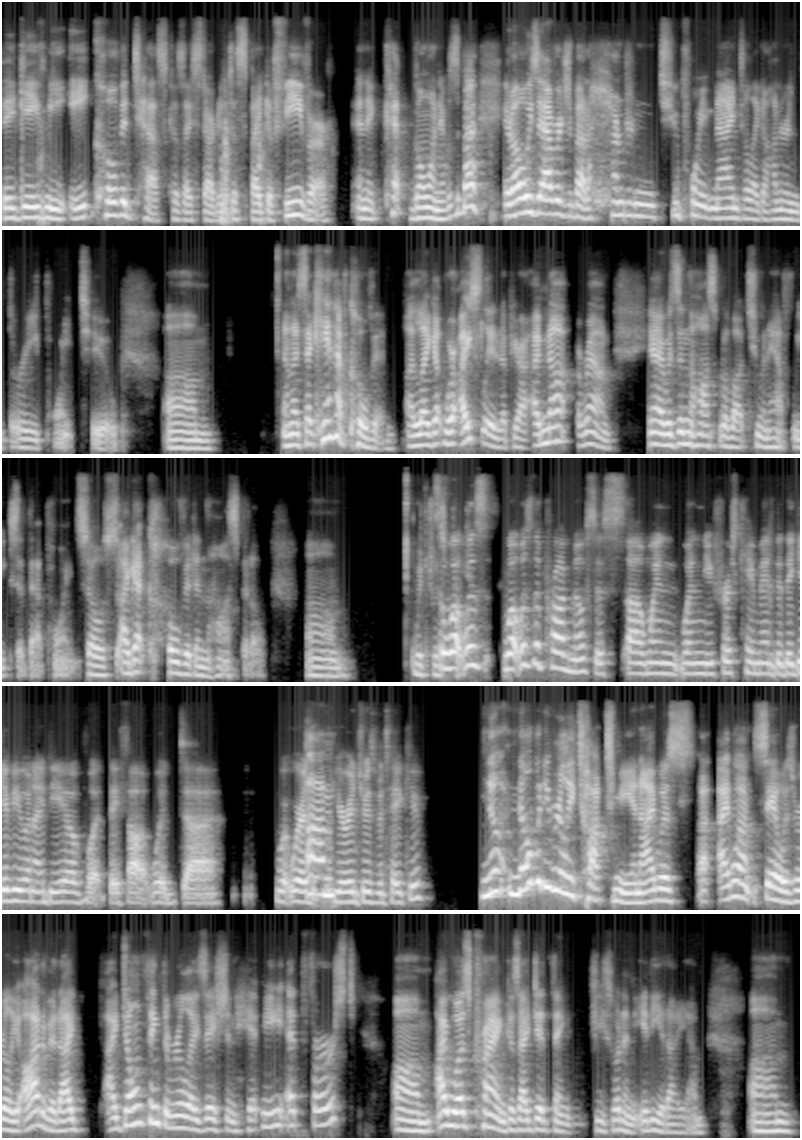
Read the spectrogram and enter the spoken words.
they gave me eight covid tests because i started to spike a fever and it kept going. It was about, it always averaged about 102.9 to like 103.2. Um, and I said, I can't have COVID. I like. We're isolated up here. I'm not around. Yeah, I was in the hospital about two and a half weeks at that point. So, so I got COVID in the hospital. Um, which was so what was what was the prognosis uh, when when you first came in did they give you an idea of what they thought would uh, where, where um, your injuries would take you no nobody really talked to me and i was i won't say i was really out of it i I don't think the realization hit me at first. Um, I was crying because I did think, geez, what an idiot I am. Um,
